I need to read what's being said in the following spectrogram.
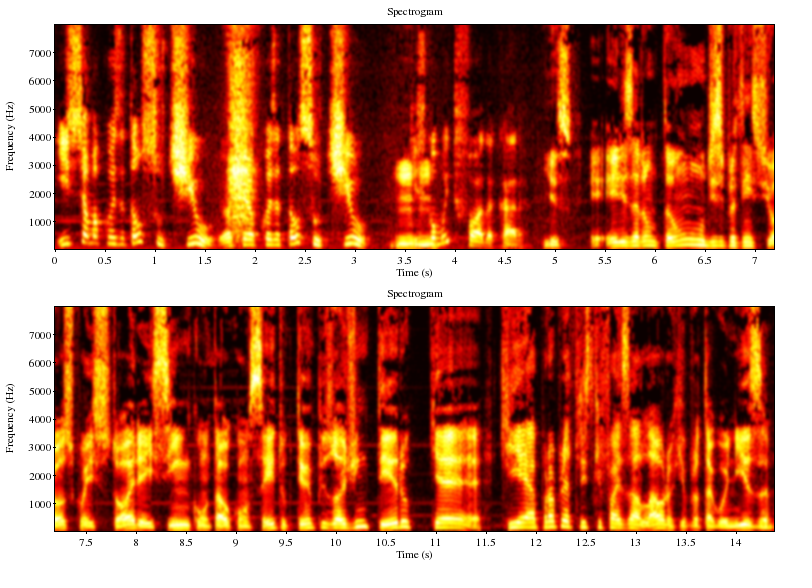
Isso é uma coisa tão sutil, eu achei uma coisa tão sutil Uhum. Que ficou muito foda, cara. Isso. Eles eram tão despretensiosos com a história e sim contar o conceito que tem um episódio inteiro que é que é a própria atriz que faz a Laura que protagoniza,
